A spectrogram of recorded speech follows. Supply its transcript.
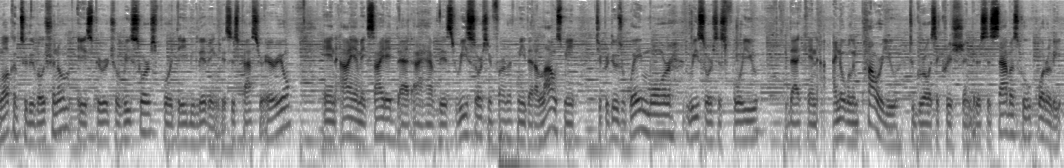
Welcome to Devotional, a spiritual resource for daily living. This is Pastor Ariel, and I am excited that I have this resource in front of me that allows me to produce way more resources for you that can, I know, will empower you to grow as a Christian. There's a Sabbath School Quarterly,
